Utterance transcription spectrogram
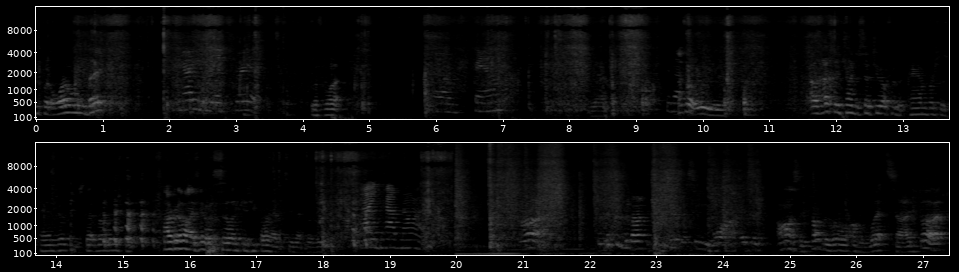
You put oil in your bake? Now you can like spray it. With what? Um, pan. Yeah. Is That's what we use. I was actually trying to set you up for the Pam versus Pan joke from Step Brothers, but I realized it was silly because you probably haven't seen that movie. I have not. Alright. So this is about the consistency you want. It's a, honestly probably a little on the wet side, but.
